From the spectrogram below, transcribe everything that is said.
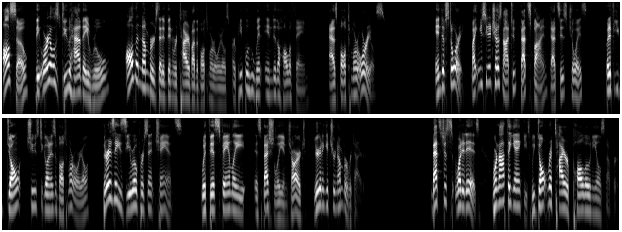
Also, the Orioles do have a rule. All the numbers that have been retired by the Baltimore Orioles are people who went into the Hall of Fame as Baltimore Orioles. End of story. Mike Mussina chose not to. That's fine. That's his choice. But if you don't choose to go in as a Baltimore Oriole, there is a 0% chance with this family, especially in charge, you're going to get your number retired. That's just what it is. We're not the Yankees. We don't retire Paul O'Neill's number.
